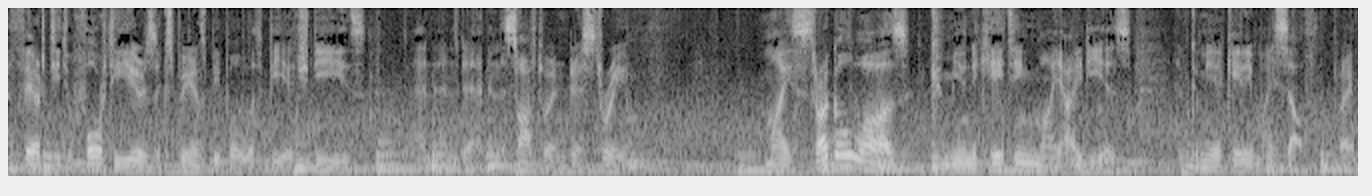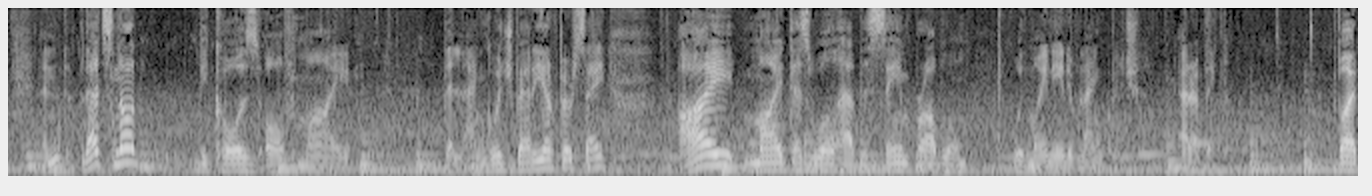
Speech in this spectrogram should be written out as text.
30 to 40 years experience, people with PhDs, and and uh, in the software industry. My struggle was communicating my ideas and communicating myself, right? And that's not because of my the language barrier per se. I might as well have the same problem with my native language, Arabic. But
